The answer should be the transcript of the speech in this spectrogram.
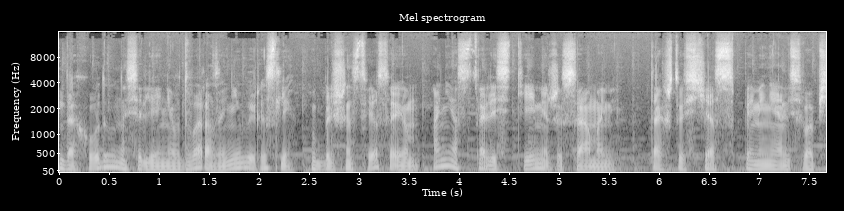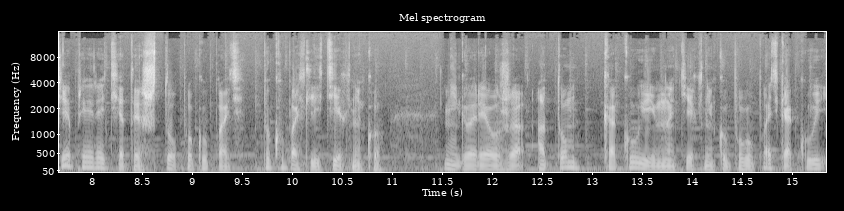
доходы у населения в два раза не выросли. В большинстве своем они остались теми же самыми. Так что сейчас поменялись вообще приоритеты, что покупать. Покупать ли технику? Не говоря уже о том, какую именно технику покупать, какую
